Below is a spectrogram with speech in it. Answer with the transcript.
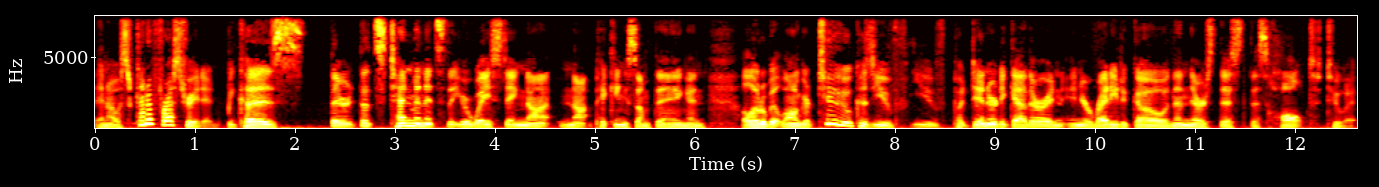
and i was kind of frustrated because there that's 10 minutes that you're wasting not not picking something and a little bit longer. Too because you've you've put dinner together and, and you're ready to go and then there's this this halt to it.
